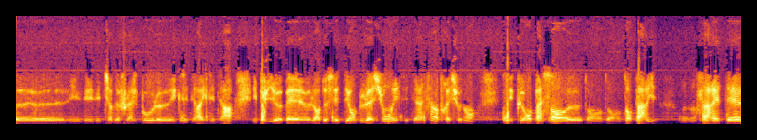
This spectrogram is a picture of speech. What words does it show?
euh, les, les, tirs de flashball, etc., euh, etc. Et puis, euh, ben, lors de cette déambulation, et c'était assez impressionnant, c'est qu'en passant dans, dans, dans, Paris, on, s'arrêtait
